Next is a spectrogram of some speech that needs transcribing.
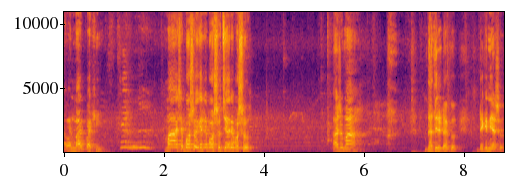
আমার মায়ের পাখি? মা, এসে বসো এখানে, বসো, চেয়ারে বসো। আসো, মা। দাদিরে ডাকো, ডেকে নিয়ে আসো।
